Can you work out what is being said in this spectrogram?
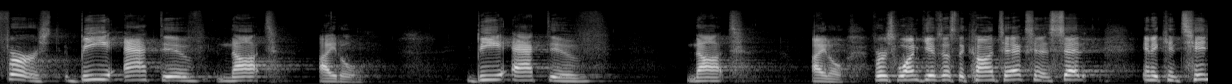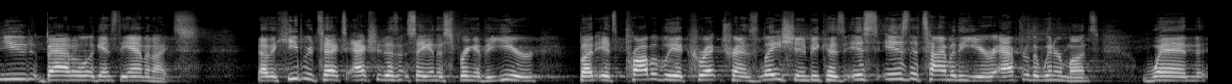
First, be active, not idle. Be active, not idle. Verse 1 gives us the context, and it's set in a continued battle against the Ammonites. Now, the Hebrew text actually doesn't say in the spring of the year, but it's probably a correct translation because this is the time of the year after the winter months when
